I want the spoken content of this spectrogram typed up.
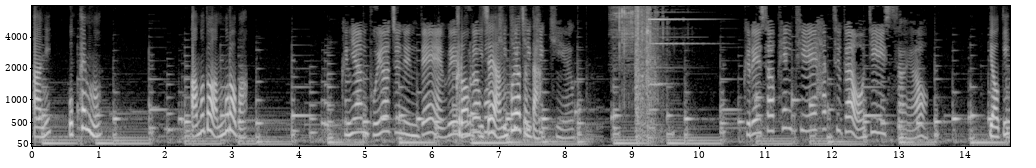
아니, 우편무. 아무도 안 물어봐. 그냥 보여주는데 왜 그럼 물어보 이제 안 보여준다. 키키키키키. 그래서 팬티에 하트가 어디에 있어요? 여기.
